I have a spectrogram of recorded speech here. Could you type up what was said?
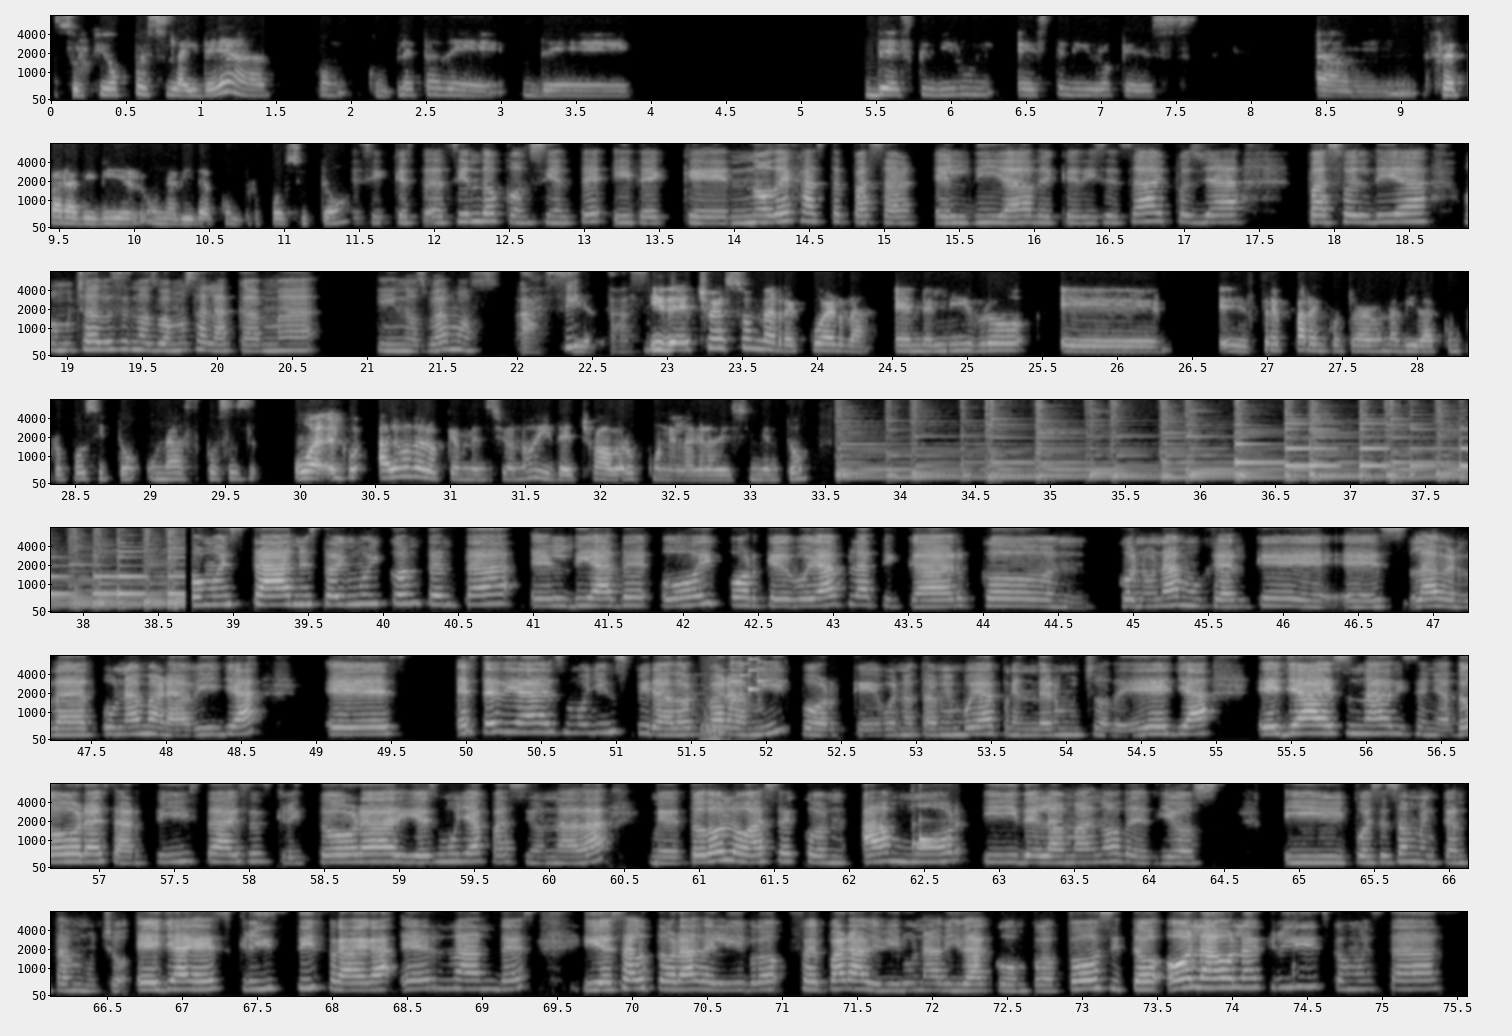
surgió pues la idea completa de, de, de escribir un, este libro que es fue para vivir una vida con propósito. Decir, que estás siendo consciente y de que no dejaste pasar el día de que dices, ay, pues ya pasó el día, o muchas veces nos vamos a la cama y nos vamos así. Y de hecho eso me recuerda, en el libro eh, eh, para encontrar una vida con propósito, unas cosas, o algo, algo de lo que menciono, y de hecho abro con el agradecimiento. ¿Cómo están? Estoy muy contenta el día de hoy porque voy a platicar con, con una mujer que es, la verdad, una maravilla. Es, este día es muy inspirador para mí porque, bueno, también voy a aprender mucho de ella. Ella es una diseñadora, es artista, es escritora y es muy apasionada. Todo lo hace con amor y de la mano de Dios y pues eso me encanta mucho. Ella es Cristi Fraga Hernández y es autora del libro Fue para vivir una vida con propósito. Hola, hola Cris, ¿cómo estás?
